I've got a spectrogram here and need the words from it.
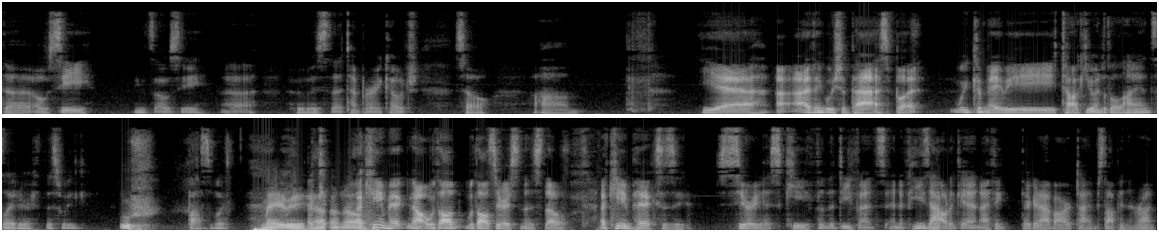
the OC. I think it's OC, uh, who is the temporary coach. So. Um, yeah, I think we should pass, but we could maybe talk you into the Lions later this week. Oof. Possibly. Maybe. I don't know. Akiem Hicks, no, with all with all seriousness though, Akiem Hicks is a serious key for the defense, and if he's out again, I think they're gonna have a hard time stopping the run,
